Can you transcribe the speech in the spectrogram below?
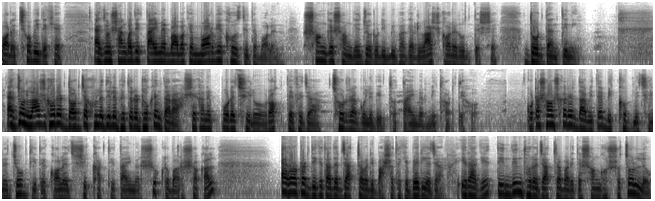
পরে ছবি দেখে একজন সাংবাদিক তাইমের বাবাকে মর্গে খোঁজ দিতে বলেন। সঙ্গে সঙ্গে জরুরি বিভাগের লাশ ঘরের উদ্দেশ্যে দৌড় দেন তিনি। একজন লাশ ঘরের দরজা খুলে দিলে ভেতরে ঢোকেন তারা। সেখানে পড়েছিল রক্তে ভেজা ছোড়রা গুলিবিদ্ধ তাইমের নিথর দেহ। কোটা সংস্কারের দাবিতে বিক্ষোভ মিছিলে যোগ দিতে কলেজ শিক্ষার্থী তাইমের শুক্রবার সকাল এগারোটার দিকে তাদের যাত্রাবাড়ি বাসা থেকে বেরিয়ে যান। এর আগে তিন দিন ধরে যাত্রাবাড়িতে সংঘর্ষ চললেও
